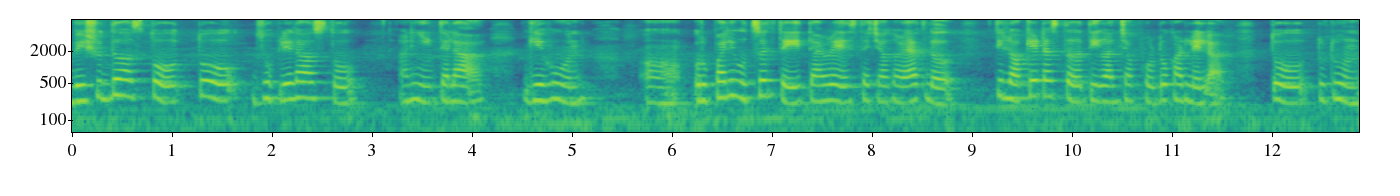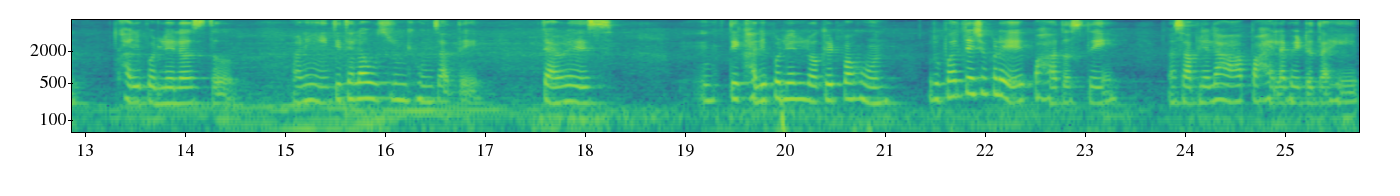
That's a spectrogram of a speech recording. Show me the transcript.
बेशुद्ध असतो तो झोपलेला असतो आणि त्याला घेऊन रुपाली उचलते. त्यावेळेस त्याच्या गळ्यातलं ती लॉकेट असतं तिघांचा फोटो काढलेला. तो तुटून खाली पडलेलं असतं आणि ती त्याला उचलून घेऊन जाते. त्यावेळेस ते खाली पडलेलं लॉकेट पाहून रुपाली त्याच्याकडे पाहत असते. असं आपल्याला पाहायला भेटत आहे.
